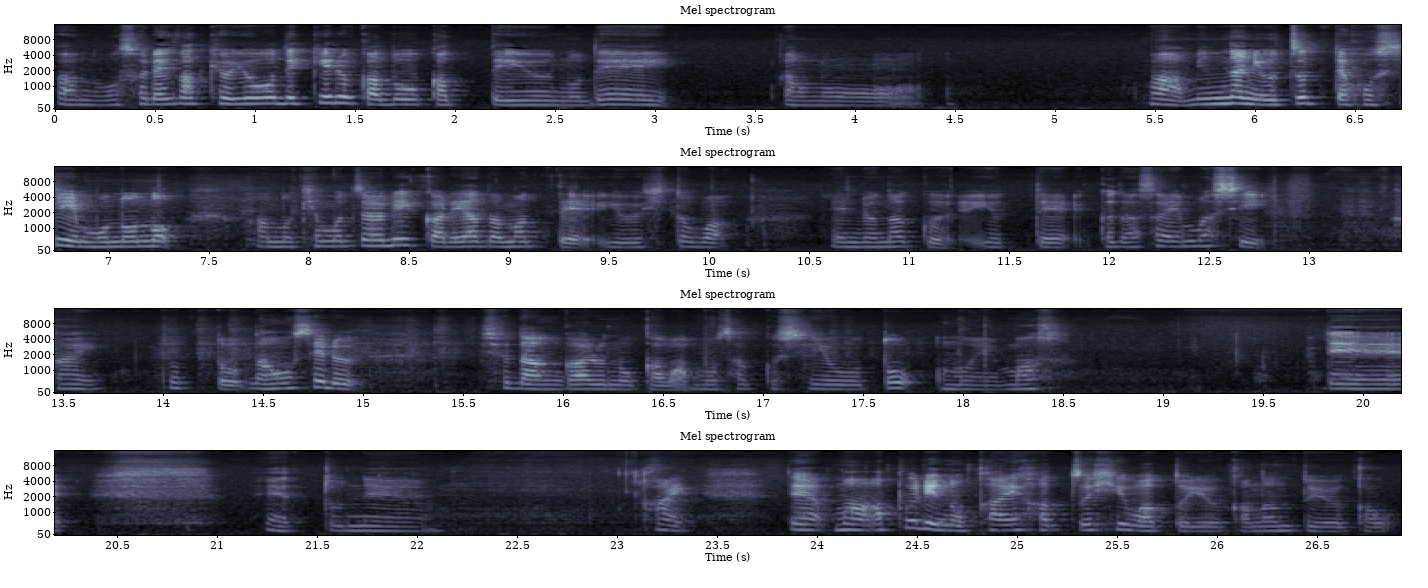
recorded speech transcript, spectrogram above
あのそれが許容できるかどうかっていうのであのまあみんなに映ってほしいもののあの気持ち悪いから嫌だなっていう人は遠慮なく言ってくださいましはいちょっと直せる手段があるのかは模索しようと思います。でえっとねはいでまあアプリの開発秘話というかなんというかを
